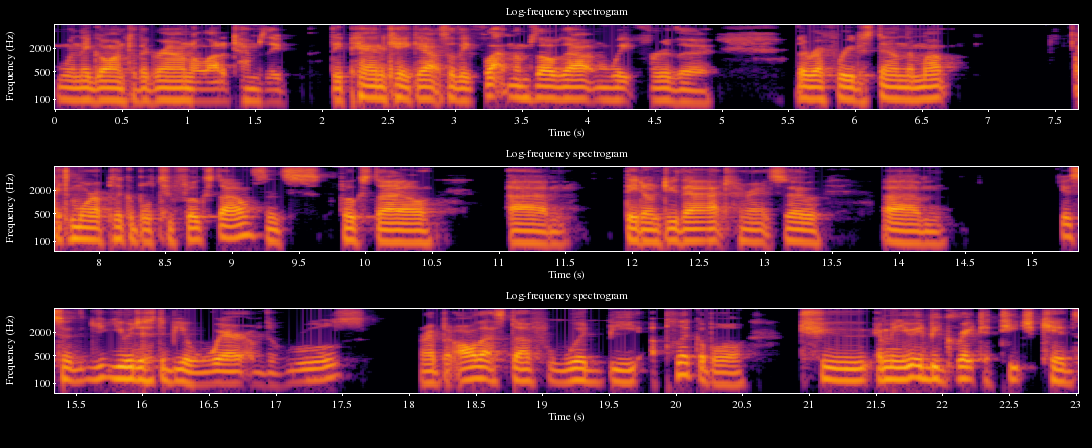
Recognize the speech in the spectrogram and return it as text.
when they go onto the ground, a lot of times they they pancake out, so they flatten themselves out and wait for the the referee to stand them up. It's more applicable to folk style since folk style um, they don't do that, right? So, um, so you would just have to be aware of the rules, right? But all that stuff would be applicable to. I mean, it'd be great to teach kids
